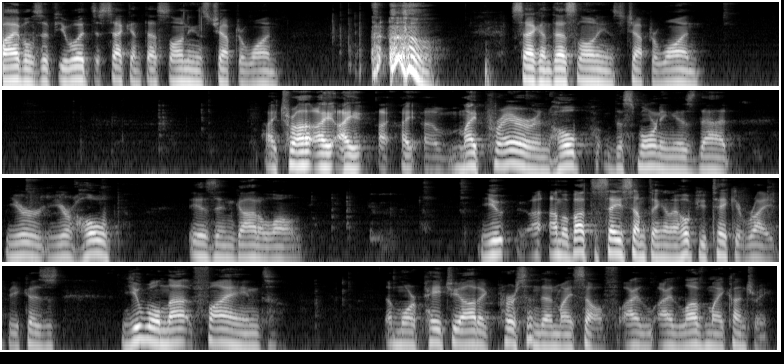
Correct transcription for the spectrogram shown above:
Bibles, if you would, to Second Thessalonians chapter 1. 2 Thessalonians chapter 1. I try, I, I, I, uh, my prayer and hope this morning is that your, your hope is in God alone. You, I'm about to say something, and I hope you take it right because you will not find a more patriotic person than myself. I, I love my country.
